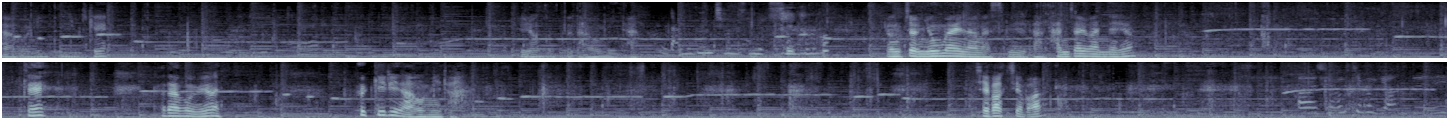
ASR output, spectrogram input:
나무니 또 이렇게 이런 것도 나옵니다. 남근처럼 생겼어요 0.6마일 남았습니다. 반절 왔네요. 이렇게 가다 보면 흙길이 나옵니다. 제박 제박. 아 제박제박이 안 돼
